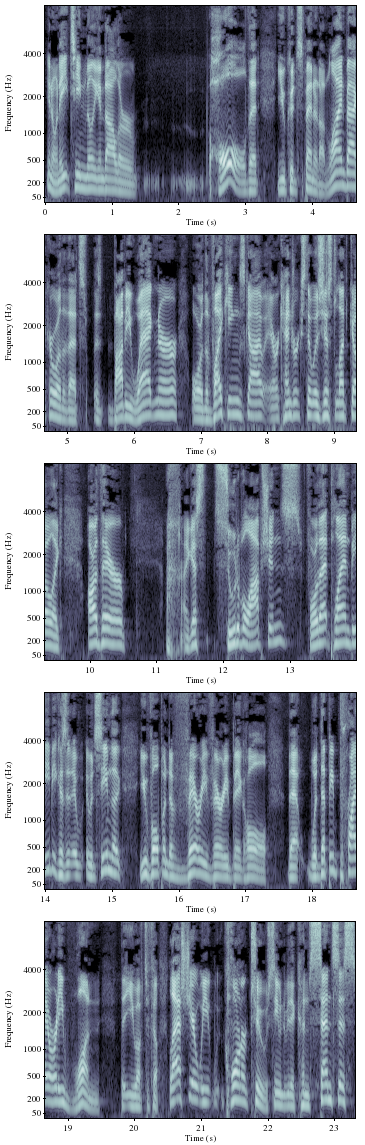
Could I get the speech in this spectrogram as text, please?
you know an eighteen million dollar hole that you could spend it on linebacker, whether that's uh, Bobby Wagner or the Vikings guy Eric Kendricks, that was just let go. Like, are there? I guess suitable options for that plan B because it, it would seem that you've opened a very very big hole. That would that be priority one that you have to fill. Last year, we corner two seemed to be the consensus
